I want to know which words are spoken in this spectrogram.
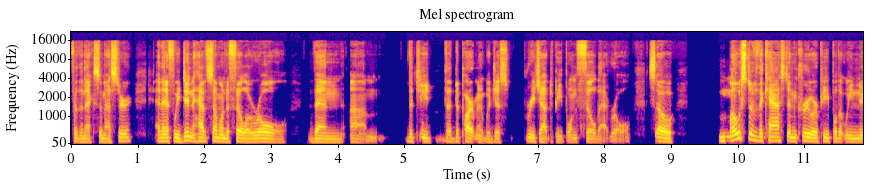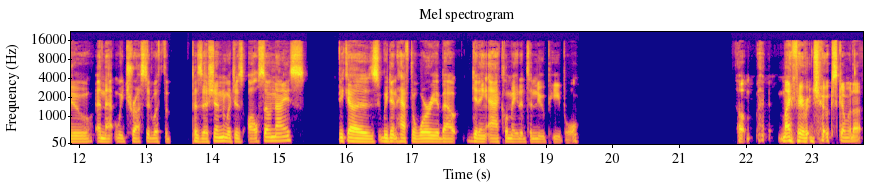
for the next semester and then if we didn't have someone to fill a role then um, the the department would just reach out to people and fill that role. So most of the cast and crew are people that we knew and that we trusted with the position which is also nice because we didn't have to worry about getting acclimated to new people Oh, my favorite joke's coming up.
